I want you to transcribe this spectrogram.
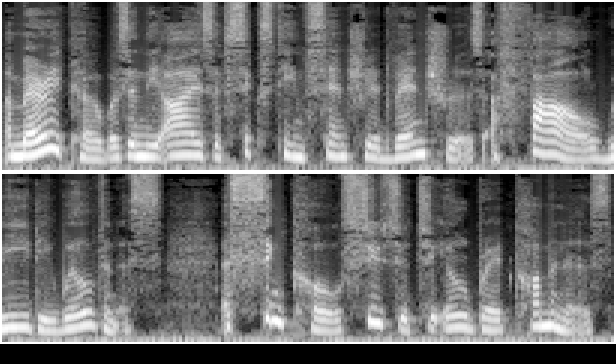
America was in the eyes of 16th century adventurers a foul, weedy wilderness, a sinkhole suited to ill-bred commoners.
